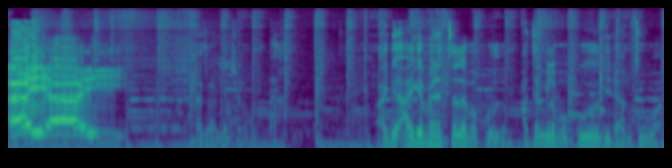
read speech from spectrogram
I, I, That's a good shout. I get I give it to Liverpool. I think Liverpool will be them two one.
